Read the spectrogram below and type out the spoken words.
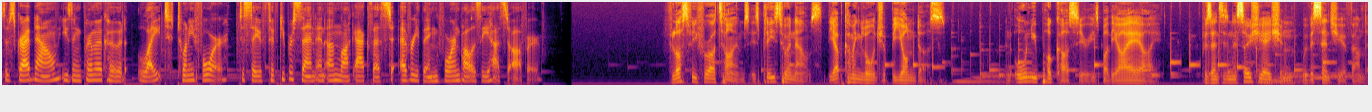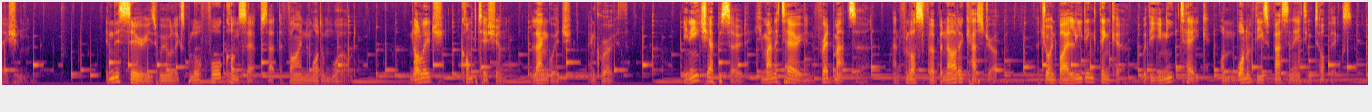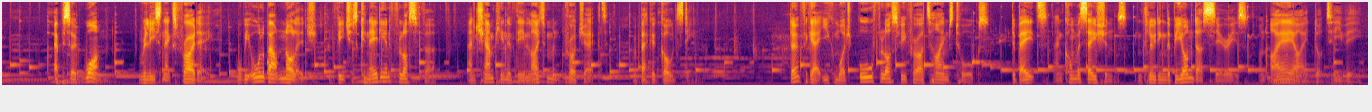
Subscribe now using promo code LIGHT24 to save 50% and unlock access to everything foreign policy has to offer. Philosophy for Our Times is pleased to announce the upcoming launch of Beyond Us, an all new podcast series by the IAI, presented in association with Essentia Foundation. In this series, we will explore four concepts that define the modern world knowledge, competition, language, and growth. In each episode, humanitarian Fred Matser and philosopher Bernardo Kastrup are joined by a leading thinker with a unique take on one of these fascinating topics. Episode 1, released next Friday, will be all about knowledge and features Canadian philosopher and champion of the Enlightenment Project, Rebecca Goldstein. Don't forget you can watch all Philosophy for Our Times talks, debates, and conversations, including the Beyond Us series, on iai.tv.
